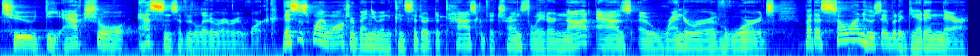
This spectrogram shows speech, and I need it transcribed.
to the actual essence of the literary work. This is why Walter Benjamin considered the task of the translator not as a renderer of words, but as someone who's able to get in there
